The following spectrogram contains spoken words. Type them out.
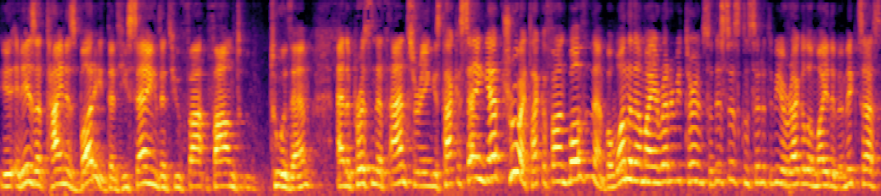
it, is a tainis body that he's saying that you found two of them, and the person that's answering is Taka saying, yeah, true, I Taka found both of them, but one of them I already returned. So this is considered to be a regular Maida b'miktas,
